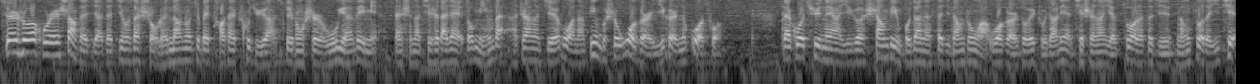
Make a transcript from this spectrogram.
虽然说湖人上赛季啊在季后赛首轮当中就被淘汰出局啊，最终是无缘卫冕，但是呢，其实大家也都明白啊，这样的结果呢，并不是沃格尔一个人的过错。在过去那样一个伤病不断的赛季当中啊，沃格尔作为主教练，其实呢也做了自己能做的一切。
